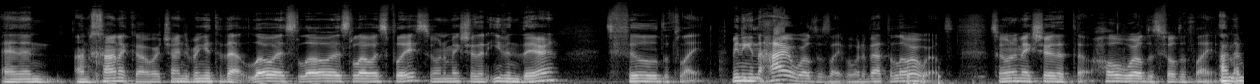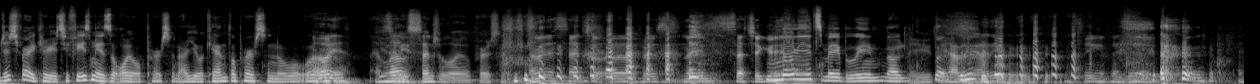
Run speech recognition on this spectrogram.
And then on Hanukkah, we're trying to bring it to that lowest, lowest, lowest place. We want to make sure that even there, it's filled with light. Meaning in the higher worlds is light, but what about the lower worlds? So we want to make sure that the whole world is filled with light. I'm, I'm just very curious. You face me as an oil person. Are you a candle person? Or what, oh yeah, I He's an essential oil person. I'm an essential oil person. That's such a great. Maybe oil. it's Maybelline. No, Maybe no. you have any on you? seeing if I did. I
